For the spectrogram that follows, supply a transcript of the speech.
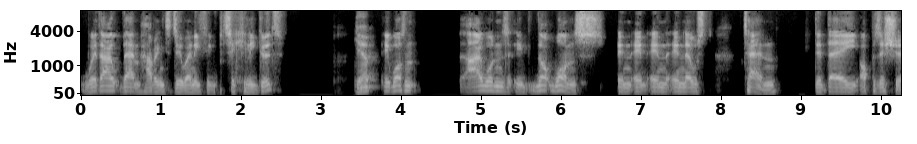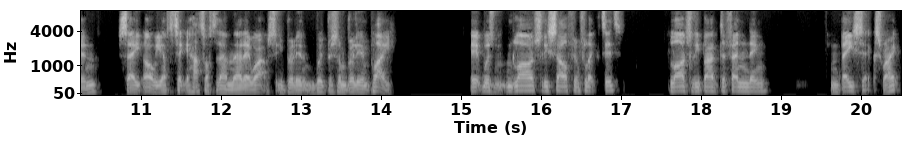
without them having to do anything particularly good. Yep. It wasn't, I wouldn't, not once in, in, in, in those 10 did they, opposition, say, oh, you have to take your hat off to them there. They were absolutely brilliant with some brilliant play. It was largely self inflicted, largely bad defending and basics, right?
